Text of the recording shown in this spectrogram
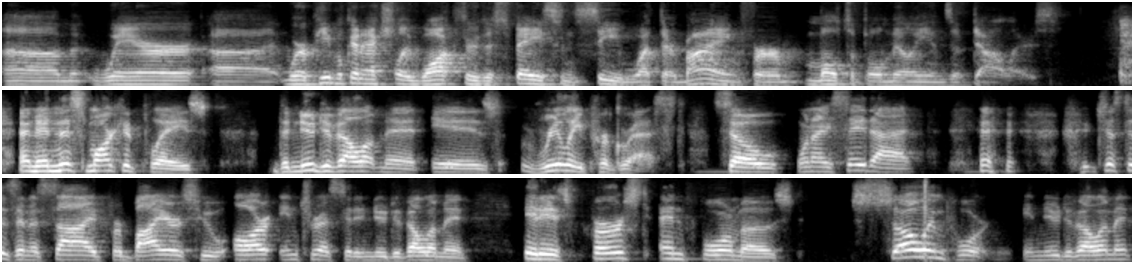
um, where uh, where people can actually walk through the space and see what they're buying for multiple millions of dollars. And in this marketplace, the new development is really progressed. So when I say that, just as an aside for buyers who are interested in new development, it is first and foremost so important in new development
